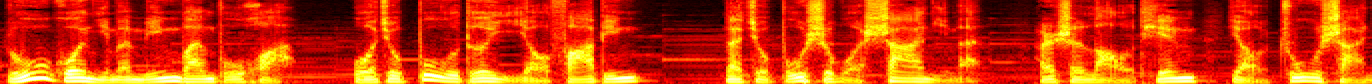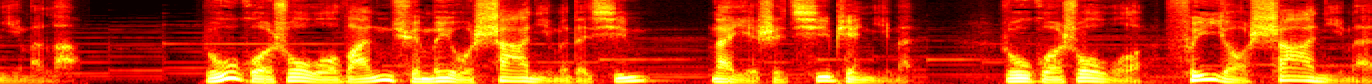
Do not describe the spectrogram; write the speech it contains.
如果你们冥顽不化，我就不得已要发兵，那就不是我杀你们，而是老天要诛杀你们了。如果说我完全没有杀你们的心，那也是欺骗你们；如果说我非要杀你们，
